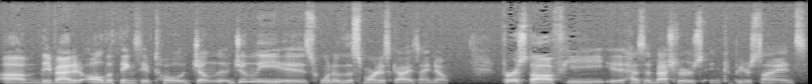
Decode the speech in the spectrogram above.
Um, they've added all the things they've told. Jun, Jun Li is one of the smartest guys I know. First off, he has a bachelor's in computer science,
